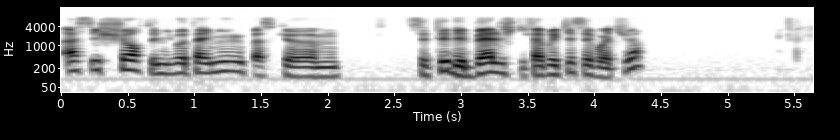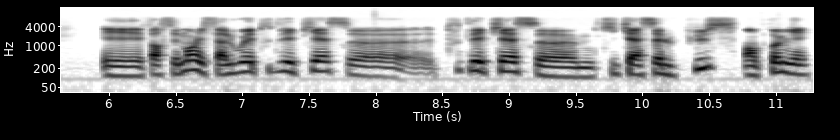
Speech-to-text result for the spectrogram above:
assez short au niveau timing parce que c'était des Belges qui fabriquaient ces voitures. Et forcément, il s'allouait toutes les pièces, euh, toutes les pièces euh, qui cassaient le plus en premier.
